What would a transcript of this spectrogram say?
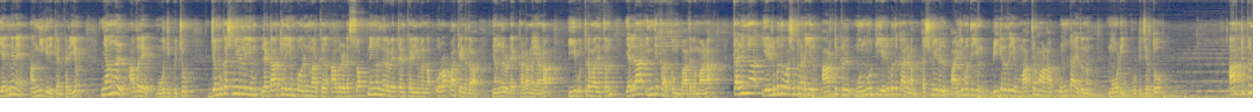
എങ്ങനെ അംഗീകരിക്കാൻ കഴിയും? ഞങ്ങൾ അവരെ മോചിപ്പിച്ചു. ജമ്മു കശ്മീരിലെയും ലഡാക്കിലെയും പൗരന്മാർക്ക് അവരുടെ സ്വപ്നങ്ങൾ നിറവേറ്റാൻ കഴിയുമെന്ന് ഉറപ്പാക്കേണ്ടത് ഞങ്ങളുടെ കടമയാണ്. ഈ ഉത്തരവാദിത്തം എല്ലാ ഇന്ത്യക്കാർക്കും ബാധകമാണ്. കഴിഞ്ഞ എഴുപത് വർഷത്തിനിടയിൽ ആർട്ടിക്കിൾ മുന്നൂറ്റി എഴുപത് കാരണം കശ്മീരിൽ അഴിമതിയും ഭീകരതയും മാത്രമാണ് ഉണ്ടായതെന്നും മോഡി കൂട്ടിച്ചേർത്തു. ആർട്ടിക്കിൾ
